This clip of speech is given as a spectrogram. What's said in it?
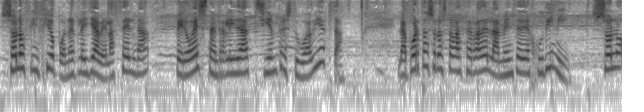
Solo fingió ponerle llave a la celda, pero esta en realidad siempre estuvo abierta. La puerta solo estaba cerrada en la mente de Houdini, solo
